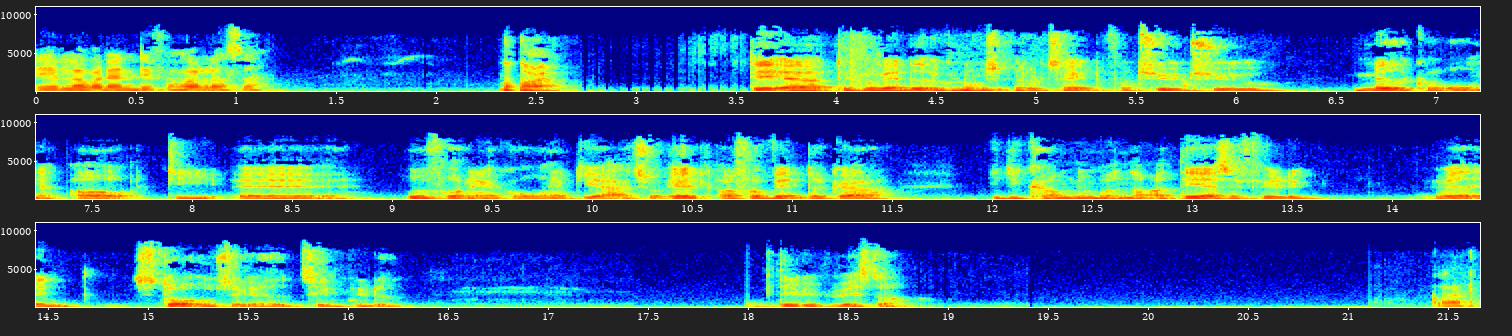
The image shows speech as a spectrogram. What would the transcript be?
eller hvordan det forholder sig? Nej, det er det forventede økonomiske resultat for 2020 med corona, og de øh, udfordringer, corona giver aktuelt og forventet gør i de kommende måneder. Og det er selvfølgelig været en stor usikkerhed tilknyttet. Det er vi bevidste om. Godt.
